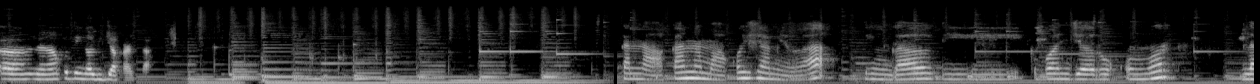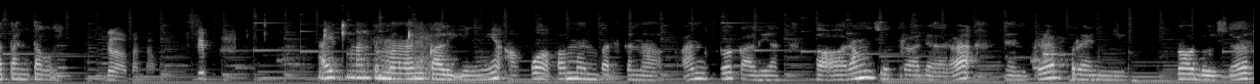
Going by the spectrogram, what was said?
eh, dan aku tinggal di Jakarta. Kenalkan nama aku Syamila, tinggal di Kebon Jeruk umur 8 tahun. 8 tahun. Sip. Hai teman-teman, kali ini aku akan memperkenalkan ke kalian seorang sutradara, entrepreneur, produser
